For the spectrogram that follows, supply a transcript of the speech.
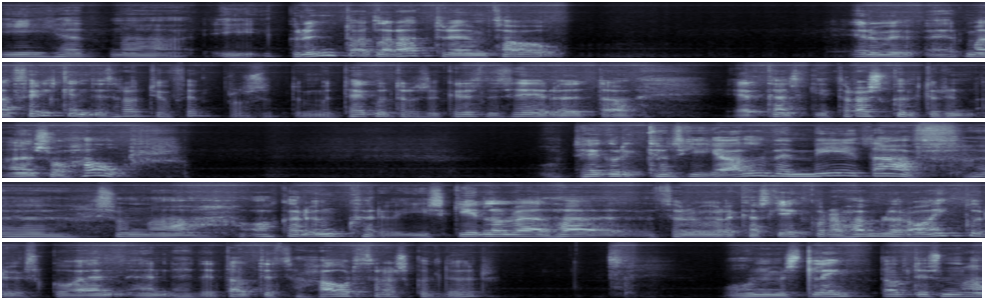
í hérna í grundvallar atriðum þá erum við, er maður fylgjandi 35% og það sem Kristi segir auðvitað er kannski þröskuldurinn aðeins og hár og tekur kannski ekki alveg mið af uh, svona okkar umhverfi. Ég skil alveg að það þurfa að vera kannski einhverjar hömlur á einhverju sko en, en þetta er daldið hár þröskuldur. Og hún er með slengt daldið svona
